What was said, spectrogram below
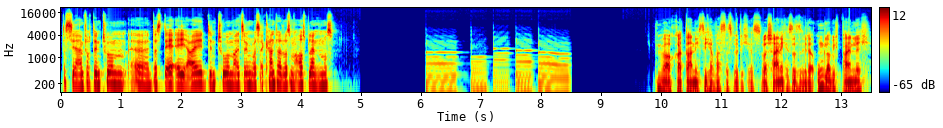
dass sie einfach den Turm, äh, dass der AI den Turm als irgendwas erkannt hat, was man ausblenden muss. Bin mir auch gerade da nicht sicher, was das wirklich ist. Wahrscheinlich ist es wieder unglaublich peinlich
